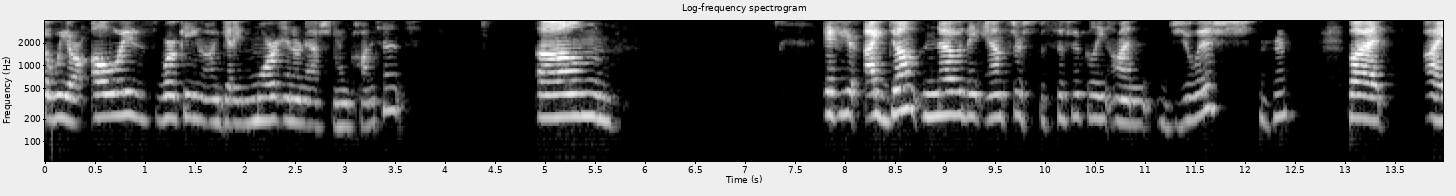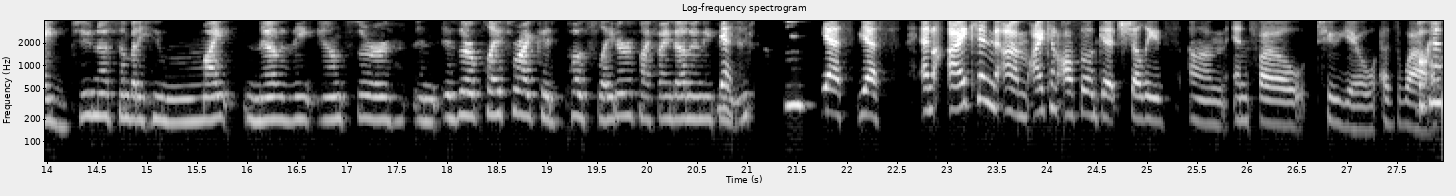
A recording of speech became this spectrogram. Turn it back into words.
So we are always working on getting more international content. Um, if you're, I don't know the answer specifically on Jewish, mm-hmm. but I do know somebody who might know the answer. And is there a place where I could post later if I find out anything yes. interesting? Yes, yes and I can um I can also get Shelly's um info to you as well. Okay.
